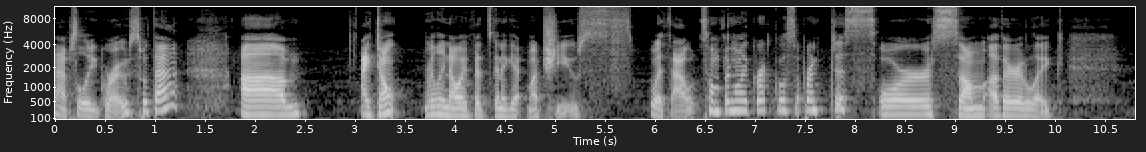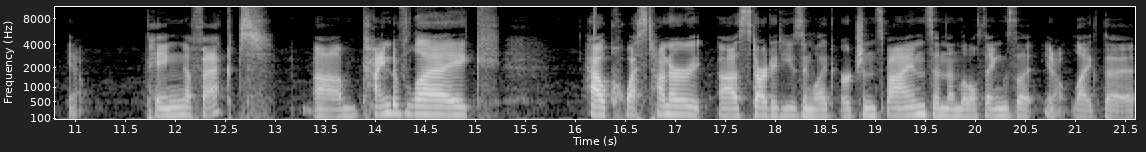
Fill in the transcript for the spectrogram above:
Absolutely gross with that. Um, I don't really know if it's going to get much use without something like Reckless Apprentice or some other, like, you know, ping effect. Um, kind of like how Quest Hunter uh, started using like urchin spines and then little things that, you know, like the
